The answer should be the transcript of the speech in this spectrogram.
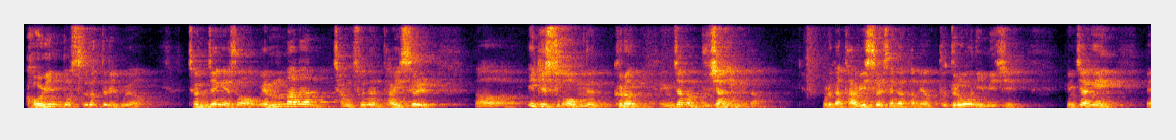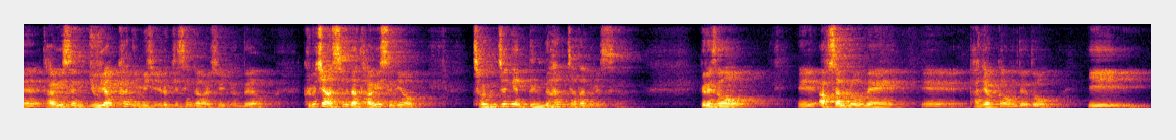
거인도 쓰러뜨리고요. 전쟁에서 웬만한 장수는 다윗을 어, 이길 수가 없는 그런 굉장한 무장입니다. 우리가 다윗을 생각하면 부드러운 이미지, 굉장히 예, 다윗은 유약한 이미지 이렇게 생각할 수 있는데요. 그렇지 않습니다. 다윗은요 전쟁에 능한 자다 그랬어요. 그래서 예, 압살롬의 예, 반역 가운데도 이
